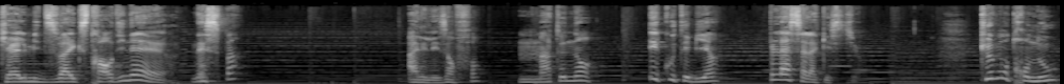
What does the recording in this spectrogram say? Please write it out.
Quelle mitzvah extraordinaire, n'est-ce pas? Allez les enfants, maintenant, écoutez bien, place à la question. Que montrons-nous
